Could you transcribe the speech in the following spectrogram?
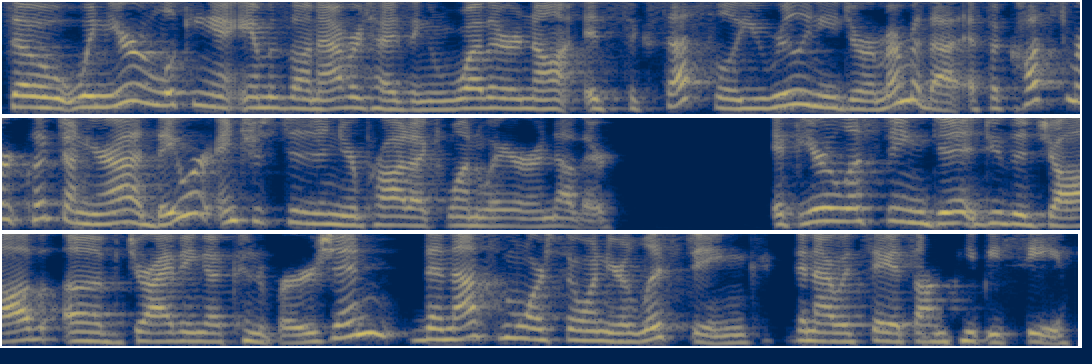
So when you're looking at Amazon advertising and whether or not it's successful, you really need to remember that if a customer clicked on your ad, they were interested in your product one way or another. If your listing didn't do the job of driving a conversion, then that's more so on your listing than I would say it's on PPC.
